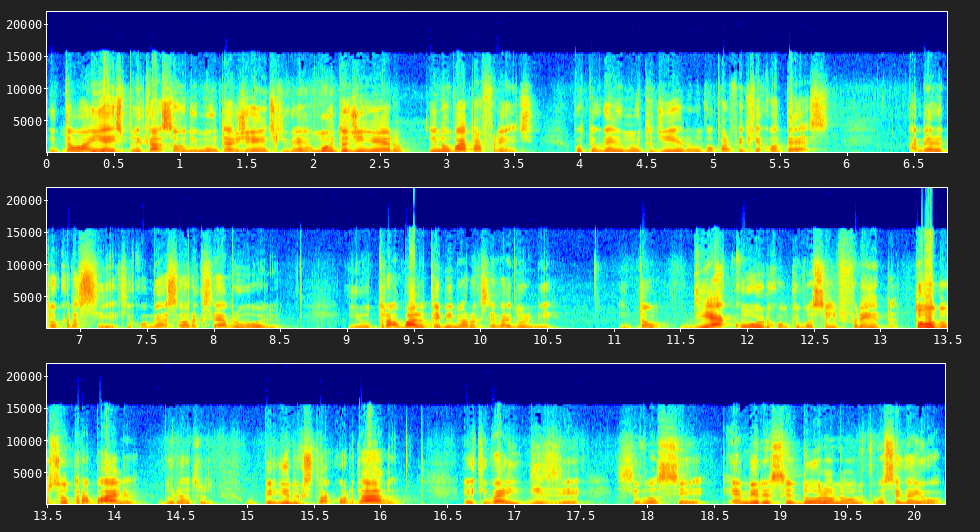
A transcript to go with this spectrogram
Então aí a explicação de muita gente que ganha muito dinheiro e não vai para frente. Pô, eu ganho muito dinheiro e não vou para frente, o que acontece? A meritocracia, que começa a hora que você abre o olho. E o trabalho termina a hora que você vai dormir. Então, de acordo com o que você enfrenta, todo o seu trabalho, durante o período que você está acordado, é que vai dizer se você é merecedor ou não do que você ganhou.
